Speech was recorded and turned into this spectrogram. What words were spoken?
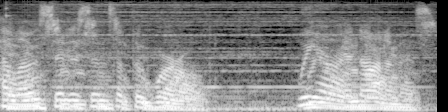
Hello, citizens of the world. We are anonymous.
